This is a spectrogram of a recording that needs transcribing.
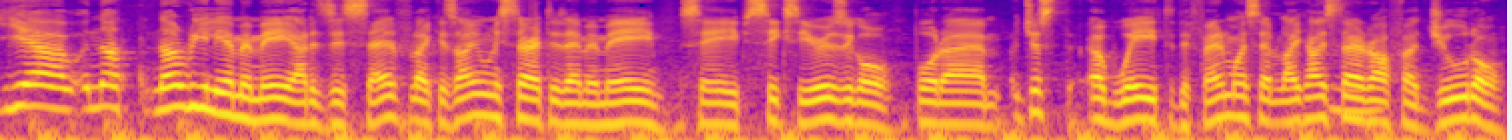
Yeah, not not really MMA as itself. Like, as I only started MMA say six years ago, but um, just a way to defend myself. Like, I started off at judo.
